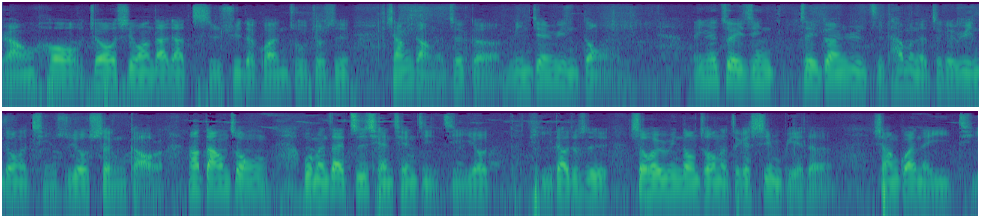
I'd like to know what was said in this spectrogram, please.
然后就希望大家持续的关注，就是香港的这个民间运动，因为最近这段日子，他们的这个运动的情绪又升高了。然后当中，我们在之前前几集有提到，就是社会运动中的这个性别的。相关的议题，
